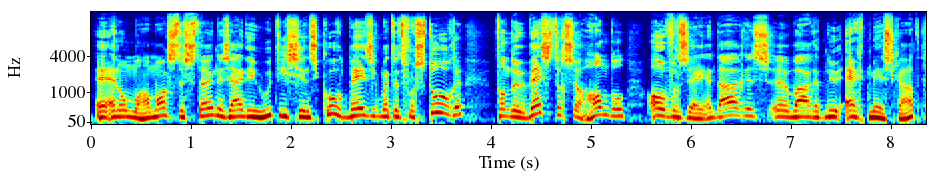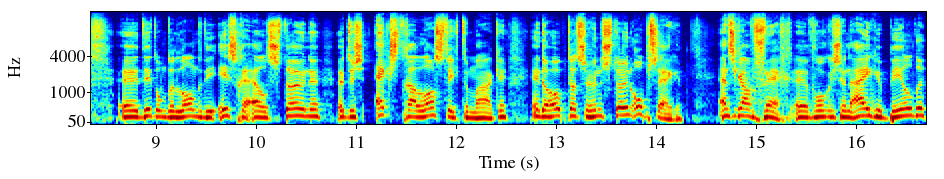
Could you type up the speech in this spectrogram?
Eh, en om Hamas te steunen zijn die Houthis sinds kort bezig met het verstoren van de westerse handel over zee. En daar is eh, waar het nu echt misgaat. Eh, dit om de landen die Israël steunen het dus extra lastig te maken in de hoop dat ze hun steun opzeggen. En ze gaan ver. Volgens hun eigen beelden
